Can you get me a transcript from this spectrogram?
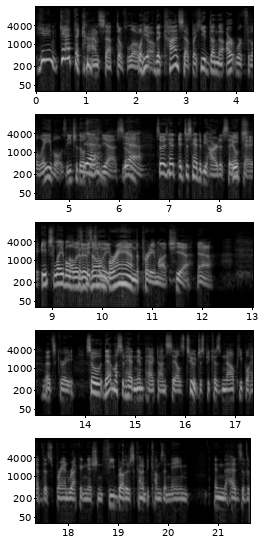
He didn't get the concept of logo. Well, he had the concept, but he had done the artwork for the labels. Each of those, Yeah. were, yeah, so, Yeah. So it had, it just had to be hard to say, each, okay, each label I'll was its own brand, pretty much. yeah, Yeah. That's great. So that must have had an impact on sales too, just because now people have this brand recognition. Fee Brothers kind of becomes a name in the heads of the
